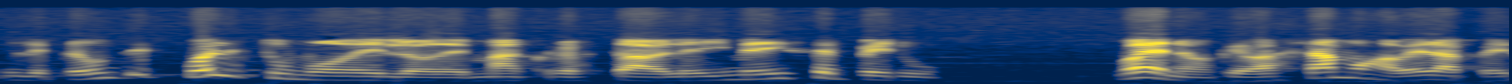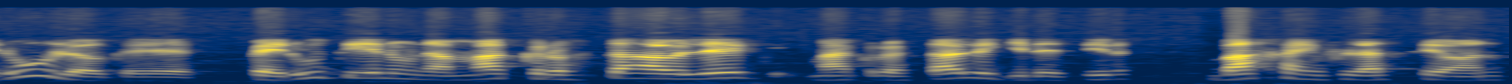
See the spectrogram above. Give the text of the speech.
Y le pregunté, ¿cuál es tu modelo de macro estable? Y me dice Perú. Bueno, que vayamos a ver a Perú, lo que Perú tiene una macro estable, macro estable quiere decir baja inflación,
